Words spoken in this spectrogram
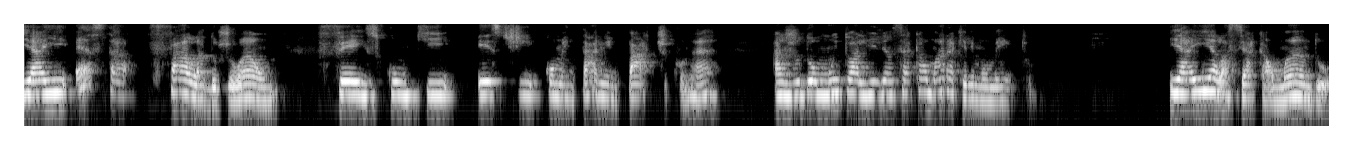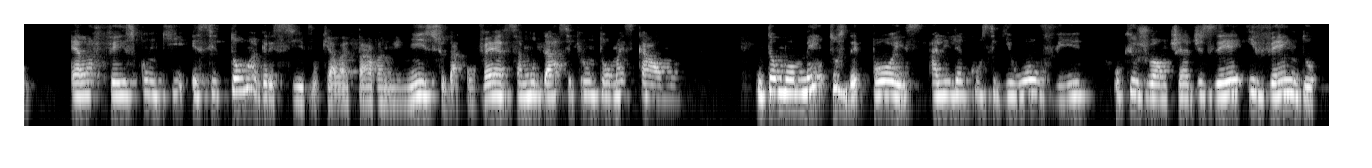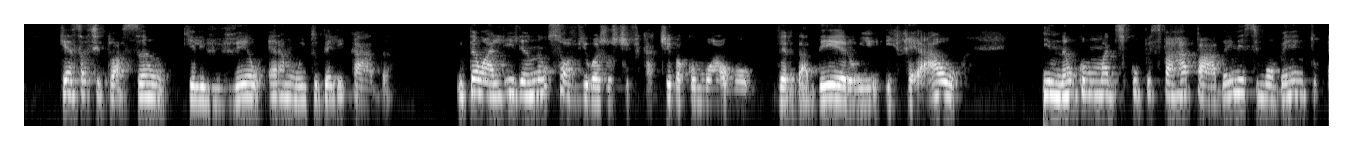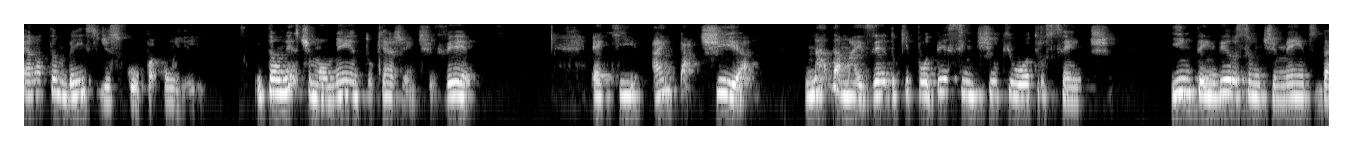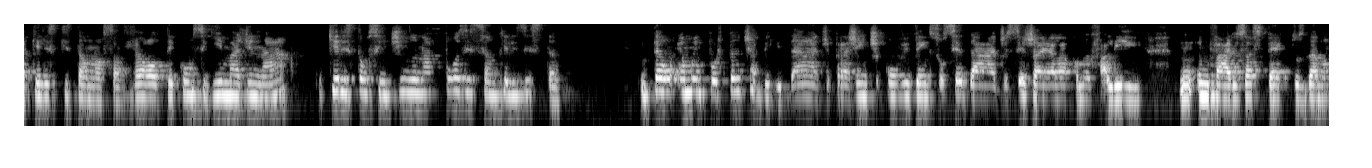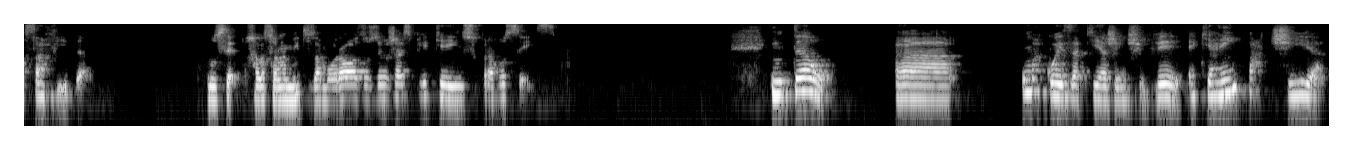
E aí, esta fala do João fez com que este comentário empático, né, ajudou muito a Lilian se acalmar naquele momento. E aí, ela se acalmando, ela fez com que esse tom agressivo que ela estava no início da conversa mudasse para um tom mais calmo. Então, momentos depois, a Lilian conseguiu ouvir o que o João tinha a dizer e vendo que essa situação que ele viveu era muito delicada. Então, a Lilian não só viu a justificativa como algo verdadeiro e, e real, e não como uma desculpa esfarrapada. E nesse momento, ela também se desculpa com ele. Então, neste momento, o que a gente vê é que a empatia nada mais é do que poder sentir o que o outro sente e entender os sentimentos daqueles que estão à nossa volta e conseguir imaginar o que eles estão sentindo na posição que eles estão. Então, é uma importante habilidade para a gente conviver em sociedade, seja ela, como eu falei, em, em vários aspectos da nossa vida. Nos relacionamentos amorosos, eu já expliquei isso para vocês. Então, uh, uma coisa que a gente vê é que a empatia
